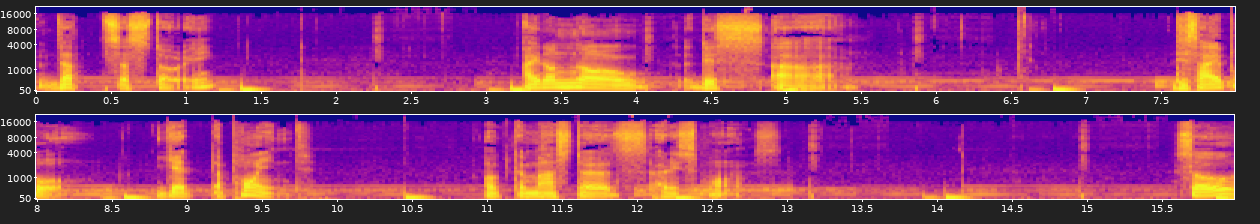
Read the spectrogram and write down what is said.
That's a story. I don't know this uh, disciple get the point of the master's response. So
